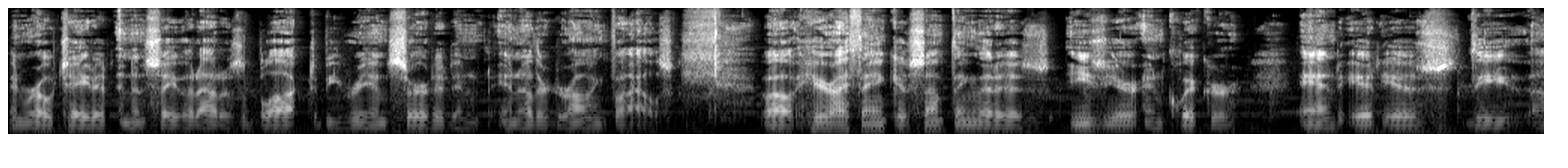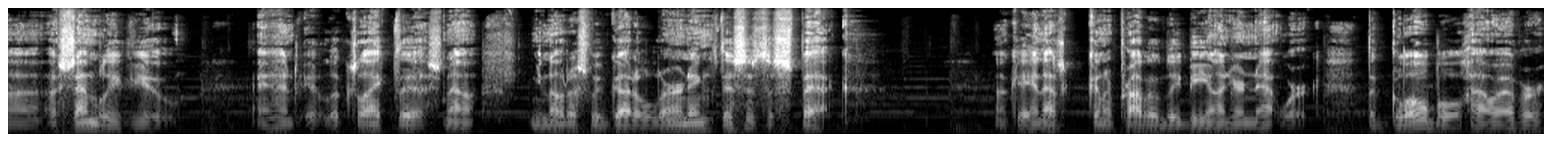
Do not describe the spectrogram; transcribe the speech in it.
and rotate it and then save it out as a block to be reinserted in, in other drawing files. Well here I think is something that is easier and quicker and it is the uh, assembly view and it looks like this. Now you notice we've got a learning. This is the spec okay and that's going to probably be on your network. The global however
